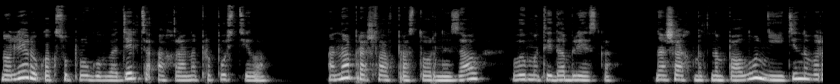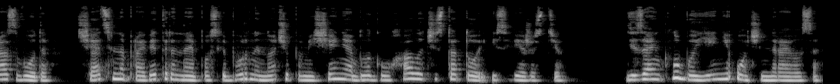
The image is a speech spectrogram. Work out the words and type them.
но Леру, как супругу владельца, охрана пропустила. Она прошла в просторный зал, вымытый до блеска. На шахматном полу ни единого развода, тщательно проветренное после бурной ночи помещение благоухало чистотой и свежестью. Дизайн клуба ей не очень нравился,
